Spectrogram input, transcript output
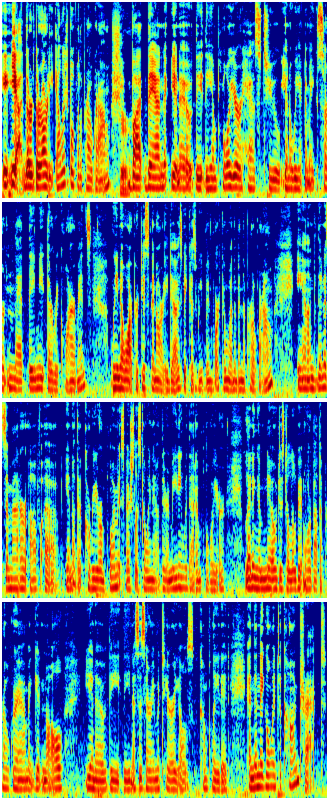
i- yeah, they're they're already eligible for the program. Sure. But then you know the the employer has to you know we have to make certain that they meet their requirements. We know our participant already does because we've been working with them in the program, and then it's a matter of uh, you know the career employment specialist going out there and meeting with that employer, letting them know just a little bit more about the program and getting all you know the the necessary materials completed, and then they go into contract.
